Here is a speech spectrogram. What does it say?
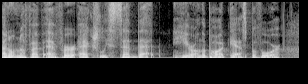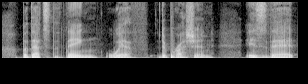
I don't know if I've ever actually said that here on the podcast before, but that's the thing with depression is that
